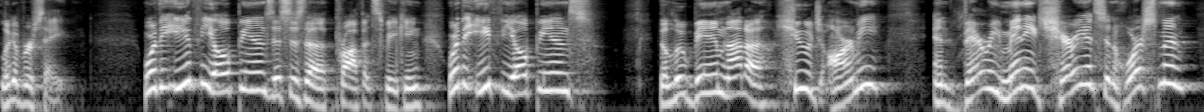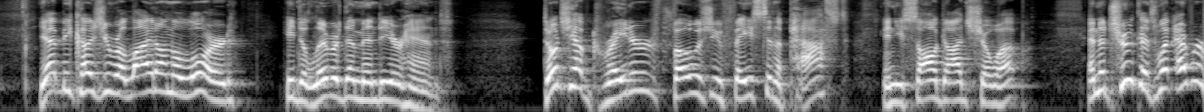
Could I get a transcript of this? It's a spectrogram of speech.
Look at verse 8. Were the Ethiopians, this is the prophet speaking, were the Ethiopians the Lubim, not a huge army, and very many chariots and horsemen? Yet because you relied on the Lord, he delivered them into your hand. Don't you have greater foes you faced in the past and you saw God show up? And the truth is, whatever,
